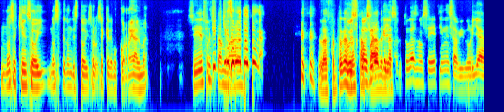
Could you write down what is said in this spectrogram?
no sé quién soy, no sé dónde estoy, solo sé que debo correr al mar. Sí, eso ¿Por qué está quieres ser una mal. tortuga? Las tortugas no Pues está considero padre. que las tortugas, no sé, tienen sabiduría.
